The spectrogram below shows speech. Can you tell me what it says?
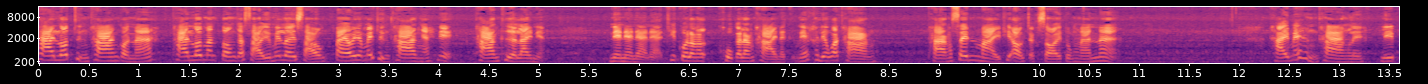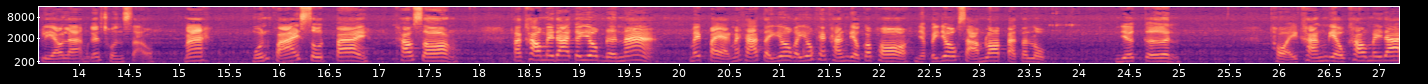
ท้ายรถถึงทางก่อนนะ ท้ายรถมันตรงกับเสายังไม่เลยเสา แปลว่ายังไม่ถึงทางไง นี่ทางคืออะไรเนี่ย เนี่ยเนี่ยเนี่ยเนี่ยที่กำลังครูกำลังถ่ายเนี่ยเขาเรียกว่าทาง ทางเส้นใหม่ที่ออกจากซอยตรงนั้นน่ะ ท้ายไม่ถึงทางเลย รีบเลี้ยวแล้วมันก็ชนเสา มาหมุนขวาให้สุดไป เข้าซอง ถ้าเข้าไม่ได้ก็โยกเดินหน้า ไม่แปลกนะคะ แต่โยกก็โยกแค่ครั้งเดียวก็พอ อย่าไปโยกสามรอบแปดตลบ เยอะเกิน ถอยครั้งเดียวเข้าไม่ได้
